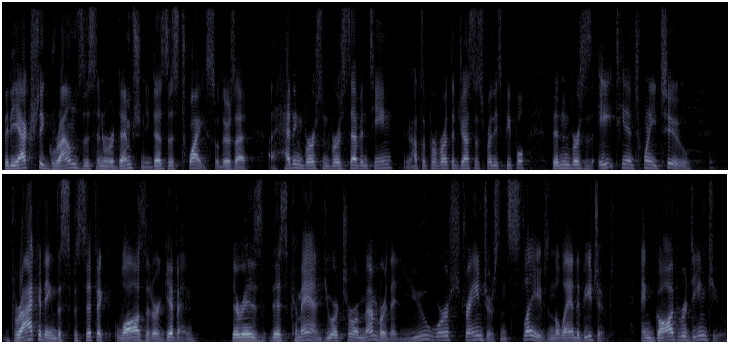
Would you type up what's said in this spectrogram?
that he actually grounds this in redemption. He does this twice. So there's a, a heading verse in verse 17, you're not to pervert the justice for these people. Then in verses 18 and 22, bracketing the specific laws that are given, there is this command you are to remember that you were strangers and slaves in the land of Egypt, and God redeemed you.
